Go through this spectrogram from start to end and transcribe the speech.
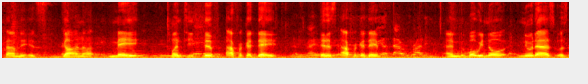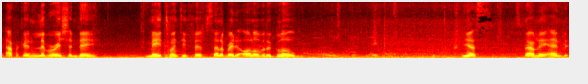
family, it's Ghana, May 25th, Africa Day. It is Africa Day. And what we know knew it as was African Liberation Day, May 25th, celebrated all over the globe. Yes, family, and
